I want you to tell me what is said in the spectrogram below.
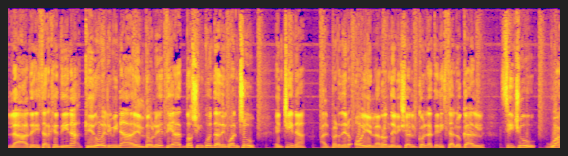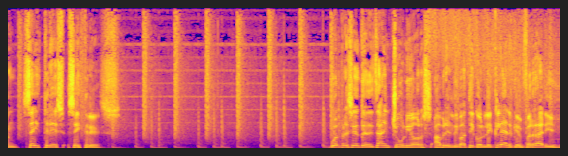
La tenista argentina quedó eliminada del WTA 250 de Guangzhou en China al perder hoy en la ronda inicial con la tenista local Yu Wang 6-3-6-3. Buen presidente de Sainz Juniors abre el debate con Leclerc en Ferrari.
